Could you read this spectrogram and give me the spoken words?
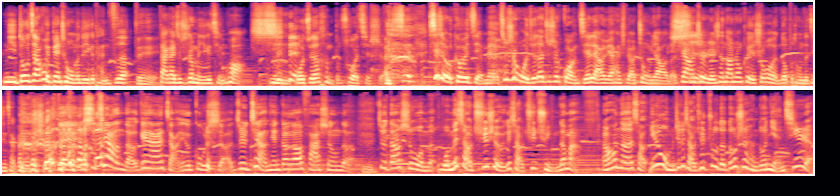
你都将会变成我们的一个谈资。对，大概就是这么一个情况。嗯，我觉得很不错。其实，谢谢谢我各位姐妹。就是我觉得就是广结良缘还是比较重要的，这样就人生当中可以收获很多不同的精彩故事。对，是这样的。我跟大家讲一个故事啊，就是这两天刚刚发生的。就当时我。我们我们小区是有一个小区群的嘛，然后呢，小因为我们这个小区住的都是很多年轻人，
